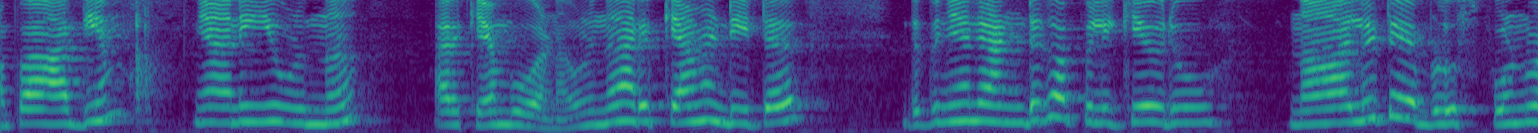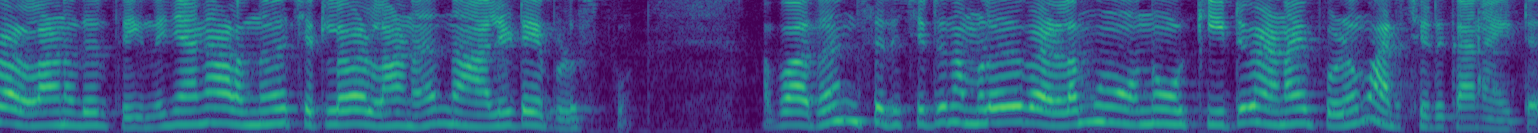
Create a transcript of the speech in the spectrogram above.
അപ്പോൾ ആദ്യം ഞാൻ ഈ ഉഴുന്ന് അരയ്ക്കാൻ പോവാണ്. ഉഴുന്ന് അരയ്ക്കാൻ വേണ്ടിയിട്ട് ഇതിപ്പോൾ ഞാൻ രണ്ട് കപ്പിലേക്ക് ഒരു നാല് ടേബിൾ സ്പൂൺ വെള്ളമാണ് ഇത് ഞാൻ അളന്ന് വെച്ചിട്ടുള്ള വെള്ളമാണ് നാല് ടേബിൾ സ്പൂൺ അപ്പോൾ അതനുസരിച്ചിട്ട് നമ്മൾ വെള്ളം നോക്കിയിട്ട് വേണം എപ്പോഴും അരച്ചെടുക്കാനായിട്ട്.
